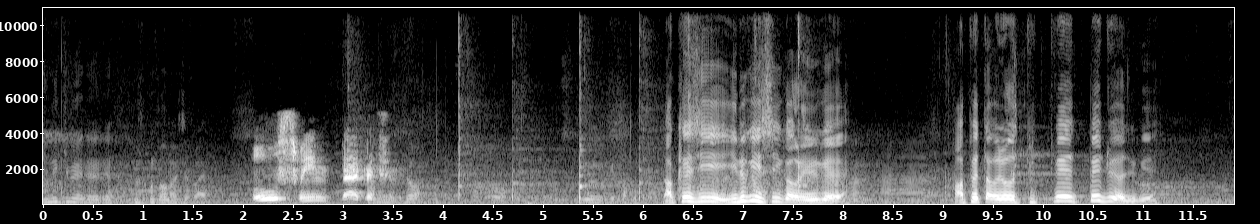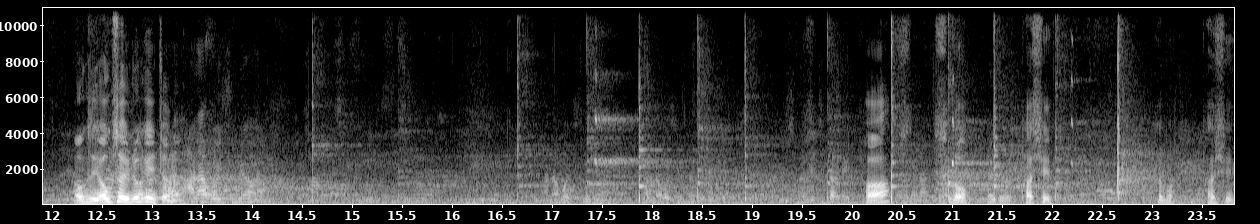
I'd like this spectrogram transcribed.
이 느낌에 대해서 한 번만 줘봐요. 잡고 이렇게 잡고. 라켓이 이렇게 있으니까 그래 이렇게. 아, 앞에 딱 이렇게 빼, 빼줘야지 이게. 여기서 여기서 이렇게 있잖아. 안 하고 있으면 안 하고 있으면 안 하고 있으면 봐 해도 다시 해봐. 다시.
